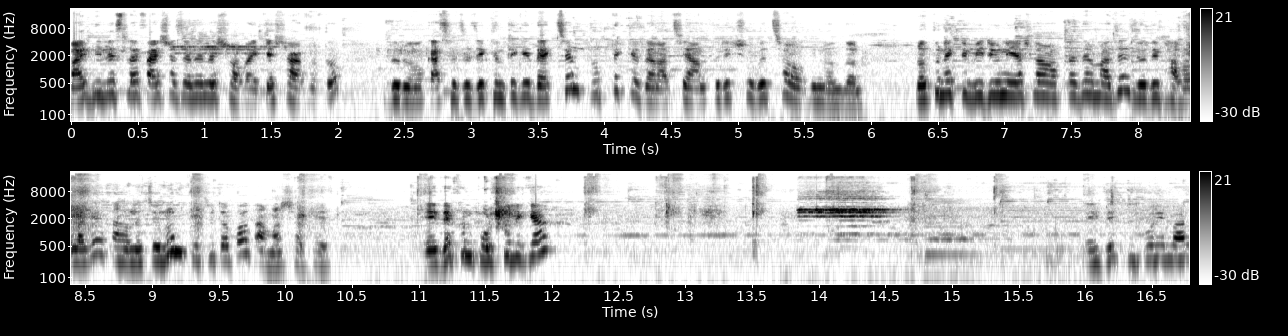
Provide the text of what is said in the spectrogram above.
মাই ভিলেজ লাইফ আয়সা চ্যানেলে সবাইকে স্বাগত। দূর ও কাছে যে যেখান থেকে দেখছেন, প্রত্যেককে জানাচ্ছি আন্তরিক শুভেচ্ছা অভিনন্দন। নতুন একটি ভিডিও নিয়ে আসলাম আপনাদের মাঝে। যদি ভালো লাগে, তাহলে চলুন কিছুটা পথ আমার সাথে। এই দেখুন পরশুলিকা এই যে কি পরিমাণ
